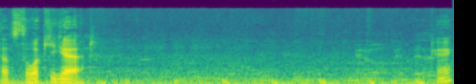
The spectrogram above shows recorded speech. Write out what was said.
That's the look you get. Okay.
